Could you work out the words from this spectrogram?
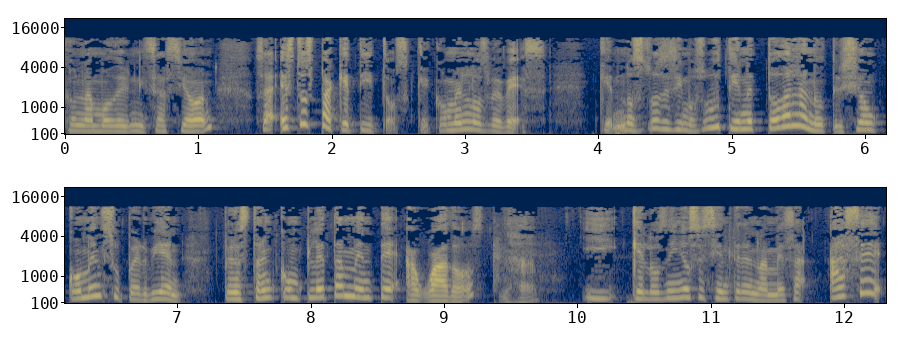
con la modernización, o sea, estos paquetitos que comen los bebés, que nosotros decimos, uh, tiene toda la nutrición, comen súper bien, pero están completamente aguados Ajá. y que los niños se sienten en la mesa. Hace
